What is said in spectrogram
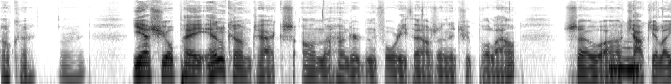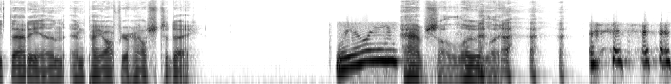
Okay. All right. Yes, you'll pay income tax on the 140,000 that you pull out. So uh, Mhm. calculate that in and pay off your house today. Really? Absolutely.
